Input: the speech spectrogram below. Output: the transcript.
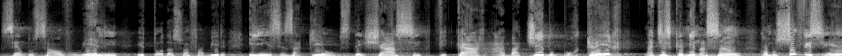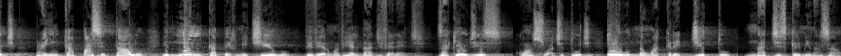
sendo salvo ele e toda a sua família. E esse Zaqueu se deixasse ficar abatido por crer na discriminação como suficiente para incapacitá-lo e nunca permiti-lo viver uma realidade diferente. Zaqueu disse com a sua atitude: Eu não acredito na discriminação.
